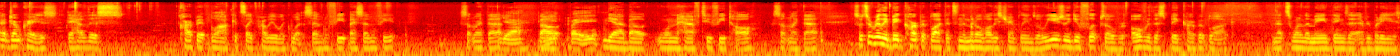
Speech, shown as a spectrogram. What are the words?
at Jump Craze, they have this carpet block. It's like probably like what seven feet by seven feet, something like that. yeah, about- eight by eight. Yeah, about one and a half, two feet tall, something like that. So it's a really big carpet block that's in the middle of all these trampolines. Well, we usually do flips over over this big carpet block, and that's one of the main things that everybody's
